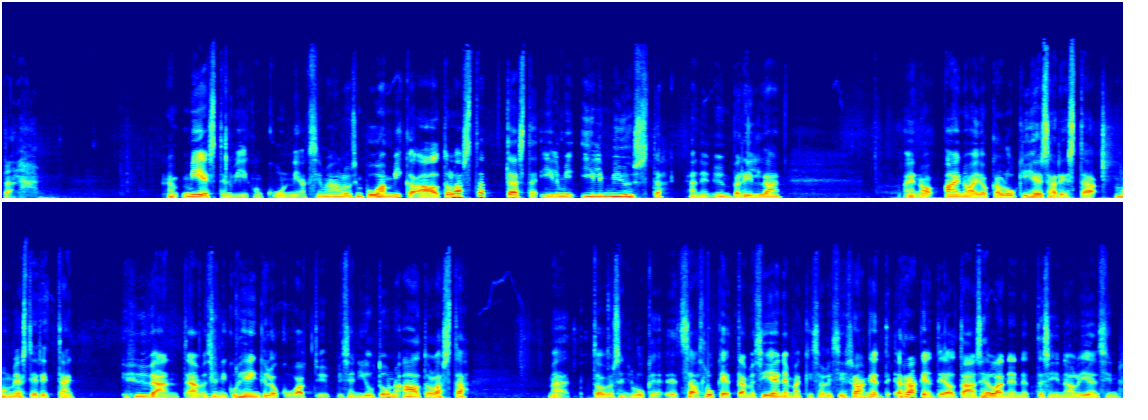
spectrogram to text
tänään? miesten viikon kunniaksi. Mä haluaisin puhua Mika Aaltolasta tästä ilmi- ilmiöstä hänen ympärillään – ainoa, ainoa, joka luki Hesarista mun mielestä erittäin hyvän tämmöisen niin kuin henkilökuvatyyppisen jutun Aaltolasta. Mä toivoisin, luke, että saisi lukea tämmöisiä enemmänkin. Se oli siis rakente- rakenteeltaan sellainen, että siinä oli ensin,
